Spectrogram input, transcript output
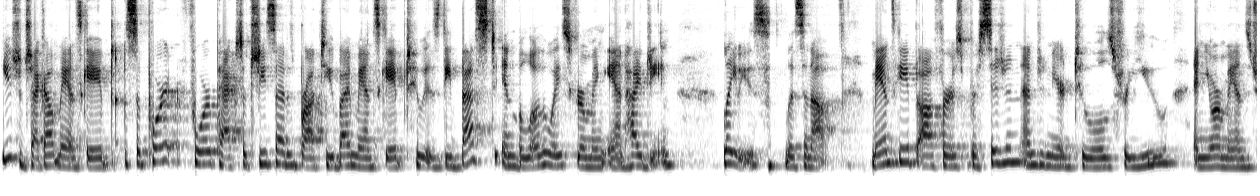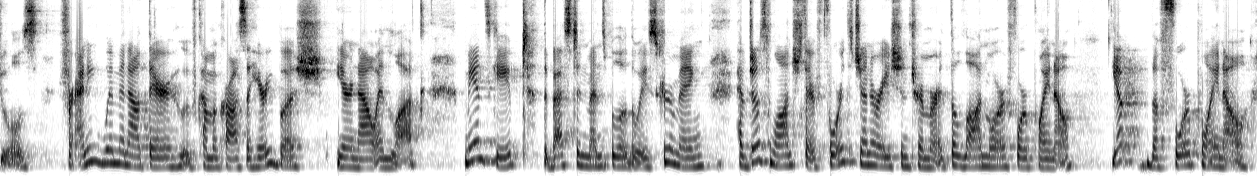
you should check out Manscaped. Support for Packs What She Said is brought to you by Manscaped, who is the best in below the waist grooming and hygiene. Ladies, listen up. Manscaped offers precision engineered tools for you and your man's jewels. For any women out there who have come across a hairy bush, you're now in luck. Manscaped, the best in men's below the waist grooming, have just launched their fourth generation trimmer, the Lawnmower 4.0. Yep, the 4.0.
